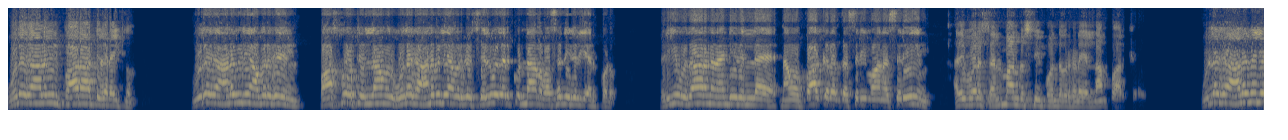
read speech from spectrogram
உலக அளவில் பாராட்டு கிடைக்கும். உலக அளவிலே அவர்கள் பாஸ்போர்ட் இல்லாமல் உலக அளவிலே அவர்கள் செல்வதற்குண்டான வசதிகள் ஏற்படும். பெரிய உதாரணம் வேண்டியதில்லை. நாம பார்க்கிற தஸ்ரீமான சிறீன் அதே போல சல்மான் ருஷ்டி போன்றவர்களை எல்லாம் பார்க்கிறோம். உலக அளவிலே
